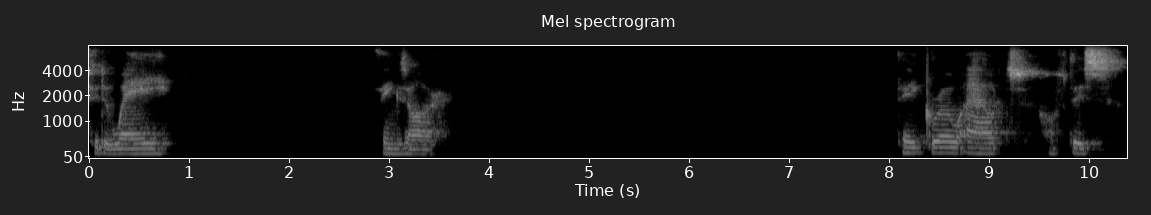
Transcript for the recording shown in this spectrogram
to the way things are. They grow out of this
